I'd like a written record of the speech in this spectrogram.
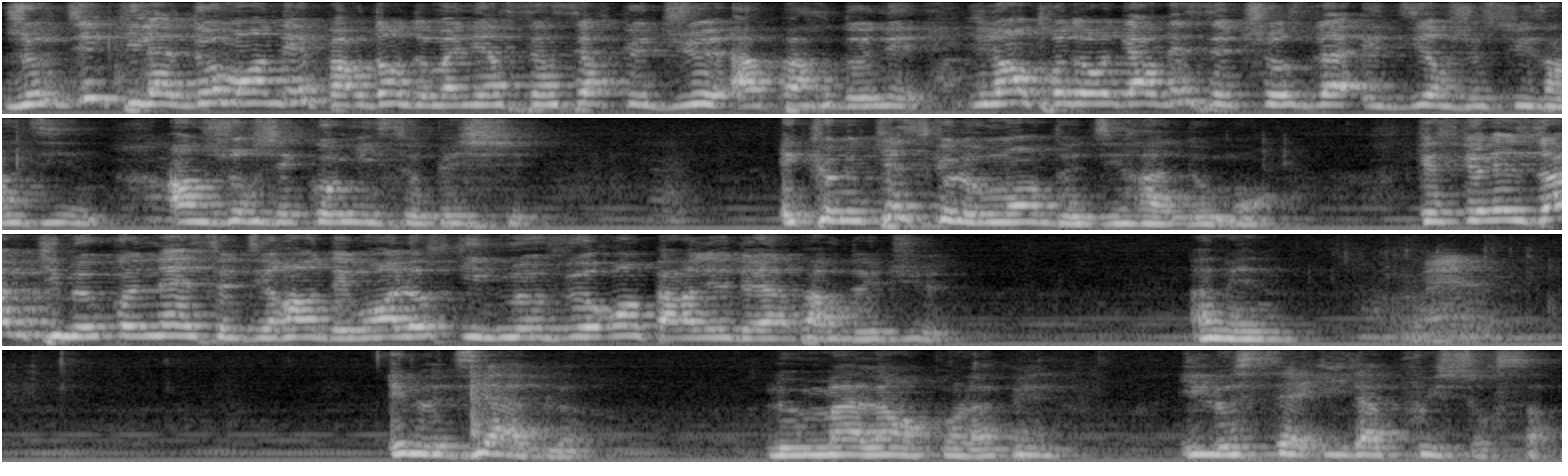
Je dis qu'il a demandé pardon de manière sincère que Dieu a pardonné. Il est en train de regarder cette chose-là et dire je suis indigne. Un jour j'ai commis ce péché. Et que qu'est-ce que le monde dira de moi? Qu'est-ce que les hommes qui me connaissent diront de moi lorsqu'ils me verront parler de la part de Dieu Amen. Amen. Et le diable, le malin qu'on l'appelle, il le sait, il appuie sur ça.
